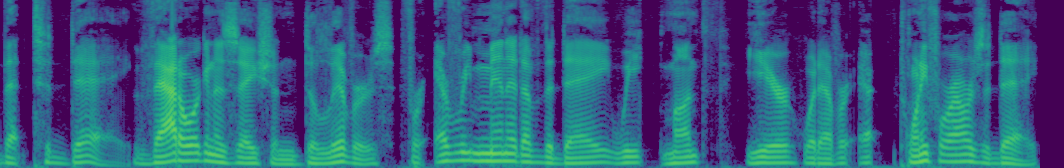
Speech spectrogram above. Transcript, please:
that today that organization delivers for every minute of the day, week, month, year, whatever, 24 hours a day,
